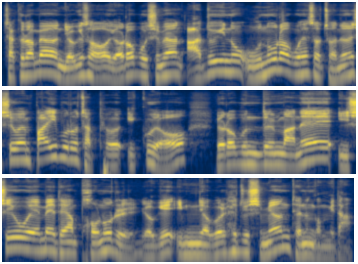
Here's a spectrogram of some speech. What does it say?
자, 그러면 여기서 열어보시면 아두이노 우노라고 해서 저는 COM5로 잡혀 있고요. 여러분들만의 이 COM에 대한 번호를 여기에 입력을 해주시면 되는 겁니다.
